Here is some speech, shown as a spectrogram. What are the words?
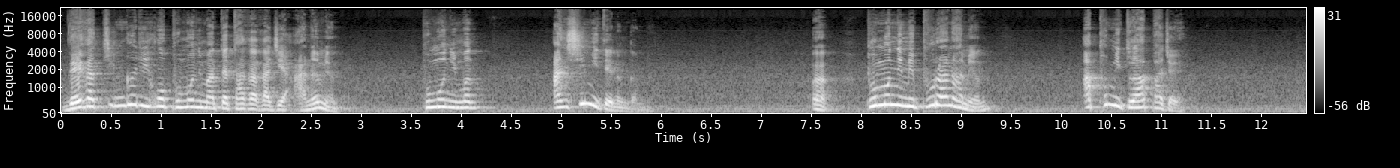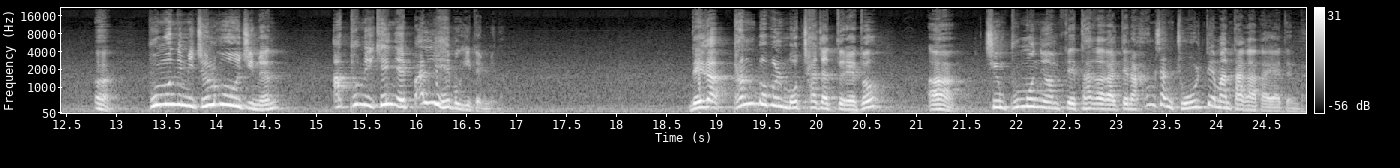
내가 찡그리고 부모님한테 다가가지 않으면 부모님은 안심이 되는 겁니다. 어, 부모님이 불안하면 아픔이 더 아파져요. 어, 부모님이 즐거워지면 아픔이 굉장히 빨리 회복이 됩니다. 내가 방법을 못 찾았더라도 아 지금 부모님한테 다가갈 때는 항상 좋을 때만 다가가야 된다.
